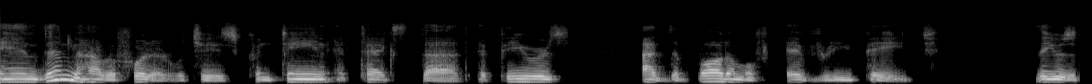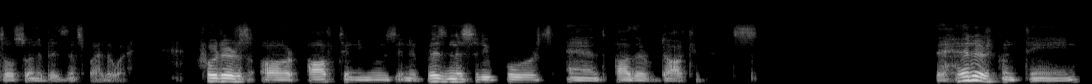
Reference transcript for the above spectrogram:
And then you have a footer, which is contain a text that appears at the bottom of every page. They use it also in a business, by the way. Footers are often used in a business reports and other documents. The header contain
